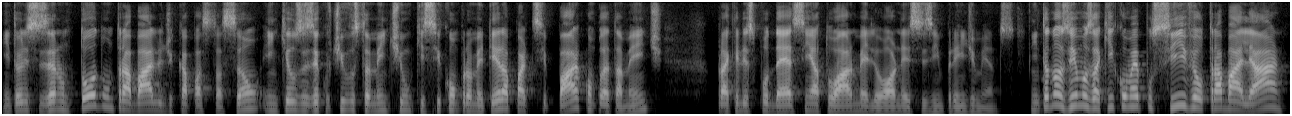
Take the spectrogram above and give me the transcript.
Então, eles fizeram todo um trabalho de capacitação em que os executivos também tinham que se comprometer a participar completamente para que eles pudessem atuar melhor nesses empreendimentos. Então, nós vimos aqui como é possível trabalhar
